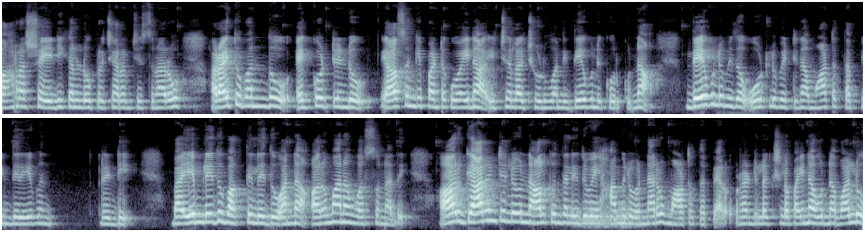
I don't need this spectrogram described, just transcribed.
మహారాష్ట్ర ఎన్నికల్లో ప్రచారం చేస్తున్నారు. రైతు బంధు ఎగ్గొట్టిండు. యాసంగి పంటకు అయినా ఇచ్చేలా చూడు అని దేవుని కోరుకున్నా. దేవుళ్ళ మీద ఓట్లు పెట్టిన మాట తప్పింది రేవంత్ రెడ్డి భయం లేదు భక్తి లేదు అన్న అనుమానం వస్తున్నది ఆరు గ్యారంటీలు నాలుగు వందల ఇరవై హామీలు అన్నారు మాట తప్పారు రెండు లక్షల పైన ఉన్న వాళ్ళు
